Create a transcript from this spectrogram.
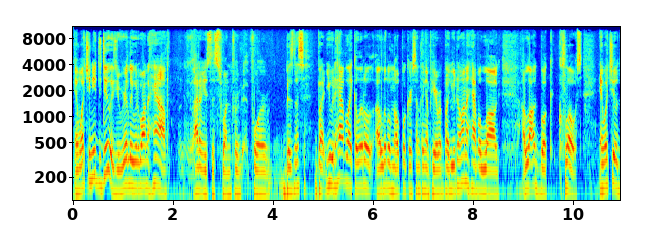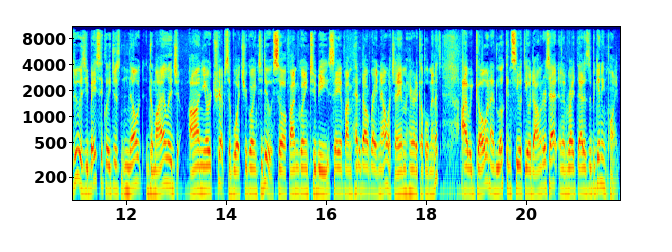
And what you need to do is you really would want to have I don't use this one for for business, but you would have like a little a little notebook or something up here, but you'd want to have a log a log book close. And what you'll do is you basically just note the mileage on your trips of what you're going to do. So if I'm going to be say if I'm headed out right now, which I am here in a couple of minutes, I would go and I'd look and see what the odometer's at and I'd write that as a beginning point.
